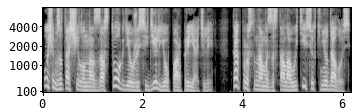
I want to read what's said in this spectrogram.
В общем, затащил он нас за стол, где уже сидели его пар приятелей. Так просто нам из-за стола уйти все-таки не удалось.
